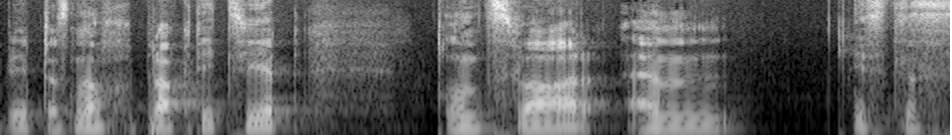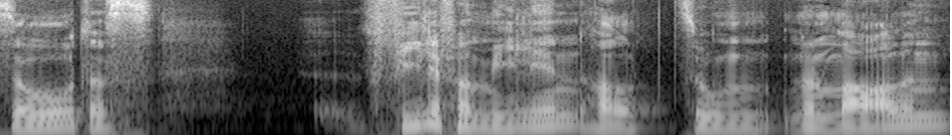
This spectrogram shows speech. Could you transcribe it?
wird das noch praktiziert. Und zwar ähm, ist es so, dass viele Familien halt zum normalen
